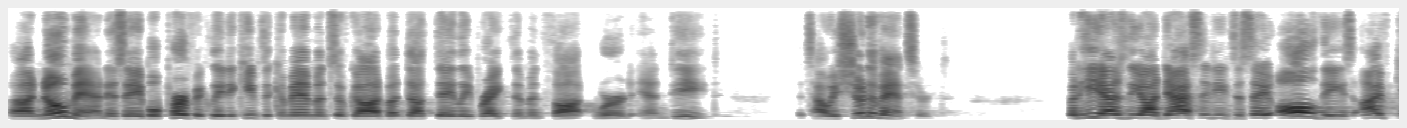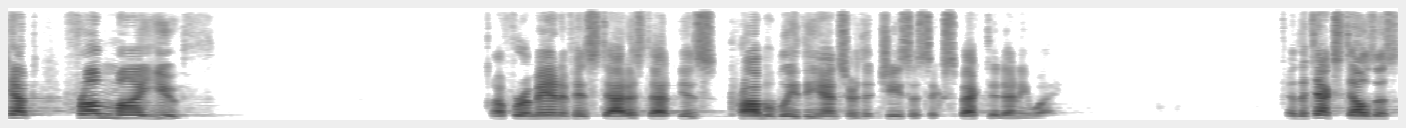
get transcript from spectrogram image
Uh, no man is able perfectly to keep the commandments of God, but doth daily break them in thought, word, and deed. That's how he should have answered. But he has the audacity to say, All these I've kept from my youth. Now, for a man of his status, that is probably the answer that Jesus expected anyway. And the text tells us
